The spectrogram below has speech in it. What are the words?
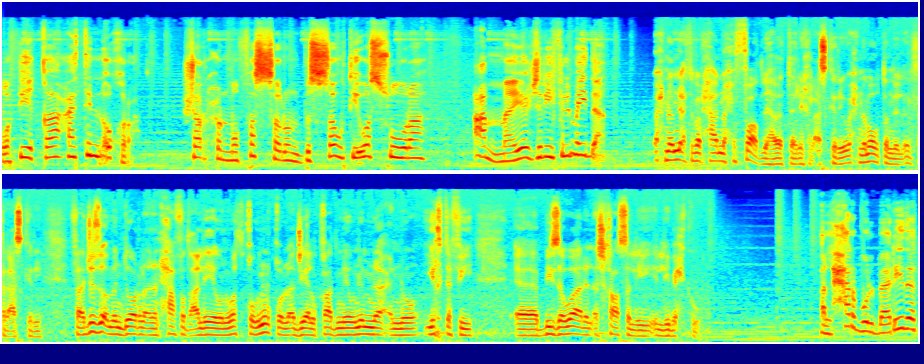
وفي قاعة أخرى شرح مفصل بالصوت والصورة عما يجري في الميدان. إحنا بنعتبر حالنا حفاظ لهذا التاريخ العسكري وإحنا موطن للإرث العسكري. فجزء من دورنا أن نحافظ عليه ونوثقه وننقل الأجيال القادمة ونمنع إنه يختفي آه، بزوال الأشخاص اللي اللي بيحكوه. الحرب الباردة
